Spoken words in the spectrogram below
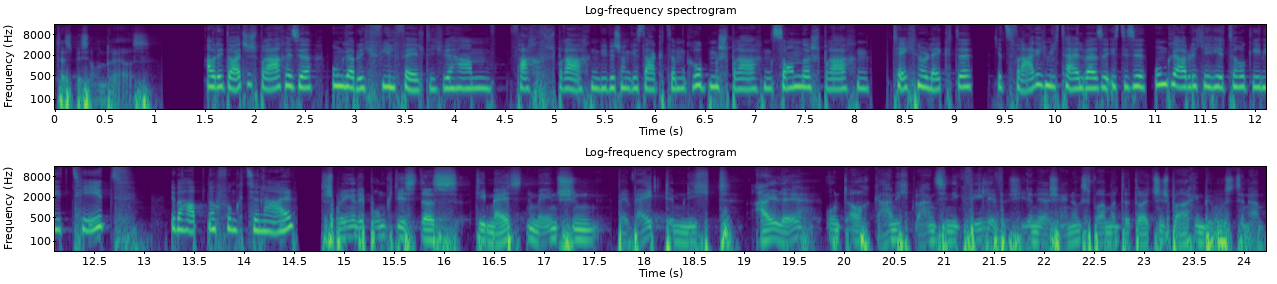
das Besondere aus. Aber die deutsche Sprache ist ja unglaublich vielfältig. Wir haben Fachsprachen, wie wir schon gesagt haben, Gruppensprachen, Sondersprachen, Technolekte. Jetzt frage ich mich teilweise, ist diese unglaubliche Heterogenität überhaupt noch funktional? Der springende Punkt ist, dass die meisten Menschen bei weitem nicht alle und auch gar nicht wahnsinnig viele verschiedene Erscheinungsformen der deutschen Sprache im Bewusstsein haben.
